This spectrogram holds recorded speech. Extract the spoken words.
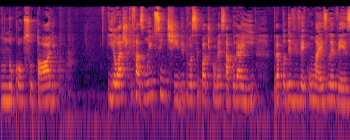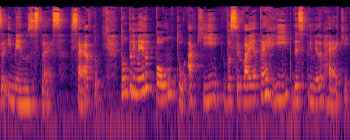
no consultório. E eu acho que faz muito sentido e que você pode começar por aí para poder viver com mais leveza e menos estresse, certo? Então, o primeiro ponto aqui, você vai até rir desse primeiro hack,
